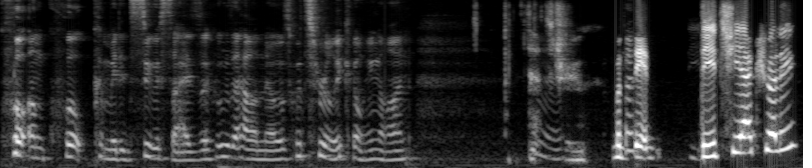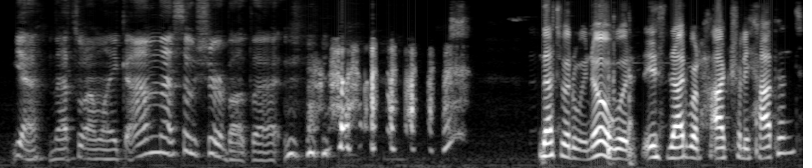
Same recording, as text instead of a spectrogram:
quote unquote committed suicide? So who the hell knows what's really going on? That's Hmm. true. But But- did did she actually? Yeah, that's why I'm like I'm not so sure about that. That's what we know, but is that what actually happened?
